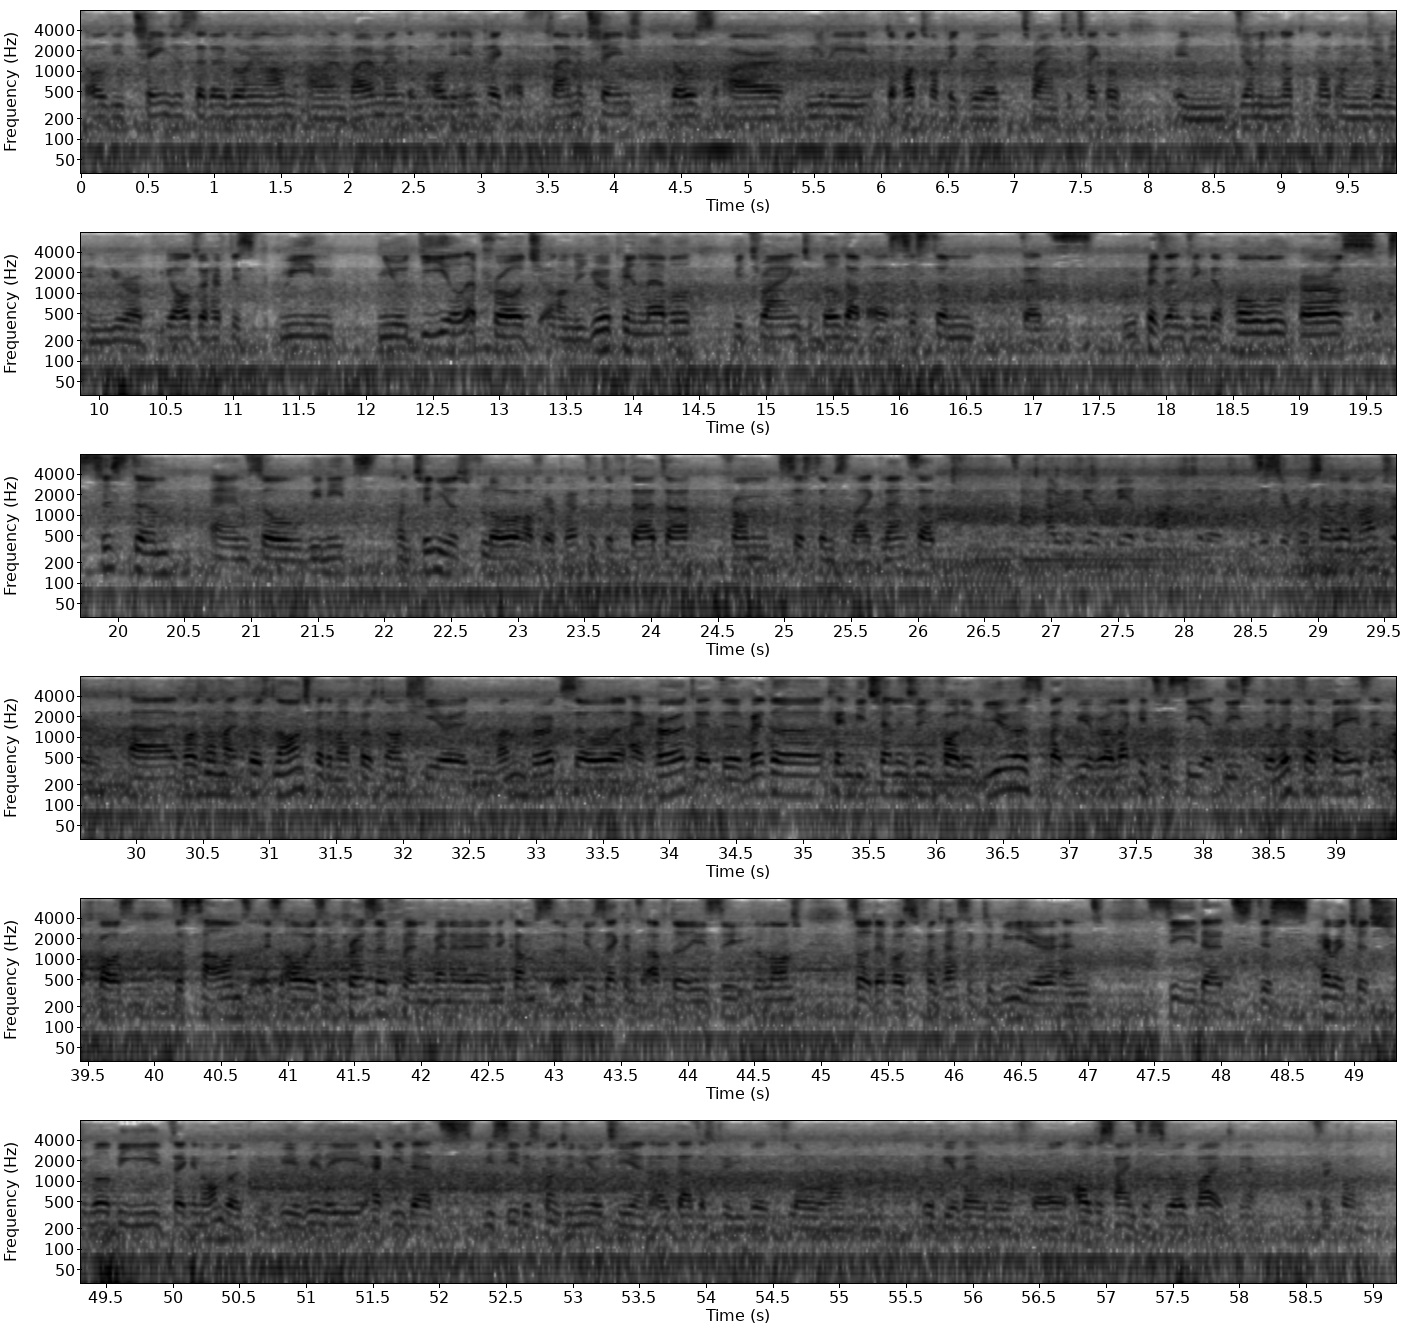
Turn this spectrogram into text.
all the changes that are going on in our environment and all the impact of climate change, those are really the hot topic we are trying to tackle in Germany, not, not only in Germany, in Europe. We also have this green New Deal approach on the European level. We're trying to build up a system that's representing the whole Earth system, and so we need continuous flow of repetitive data from systems like Landsat. How did it feel to be at the launch today? Is this your first satellite launch, or? Uh, it was not my first launch, but my first launch here in Vandenberg. So uh, I heard that the weather can be challenging for the viewers, but we were lucky to see at least the lift off phase, and of course the sound is always impressive when, when, when it comes a few seconds after you see the launch. So that was fantastic to be here and see that this heritage will be taken on, but we're really happy that we see this continuity and our data stream will flow on and will be available for all the scientists worldwide. Yeah, that's important.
